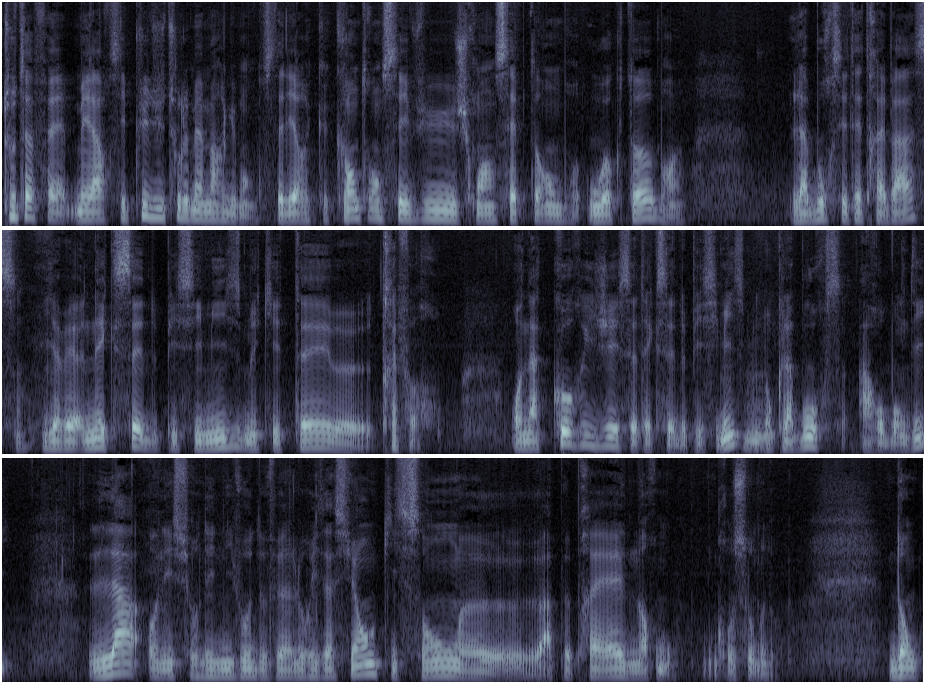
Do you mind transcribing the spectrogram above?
Tout à fait, mais alors c'est plus du tout le même argument. C'est-à-dire que quand on s'est vu, je crois en septembre ou octobre, la bourse était très basse, il y avait un excès de pessimisme qui était euh, très fort. On a corrigé cet excès de pessimisme, mmh. donc la bourse a rebondi. Là, on est sur des niveaux de valorisation qui sont euh, à peu près normaux, grosso modo. Donc,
